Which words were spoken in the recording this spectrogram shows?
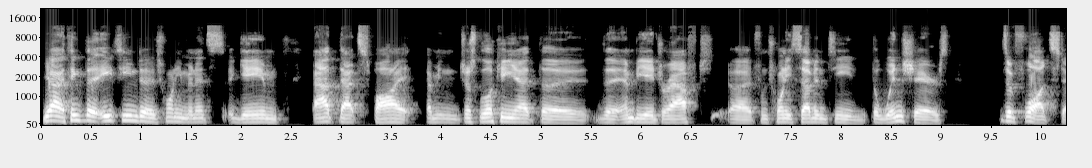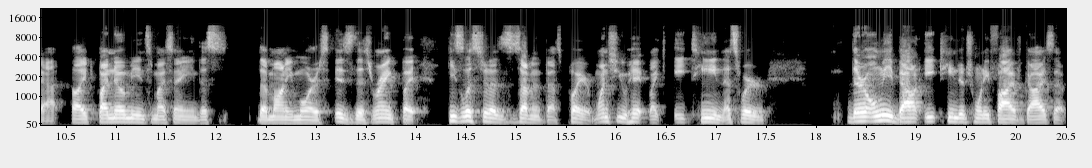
yeah, I think the 18 to 20 minutes a game at that spot. I mean, just looking at the the NBA draft uh, from 2017, the win shares it's a flawed stat. Like by no means am I saying this that Monty Morris is this rank, but he's listed as the seventh best player. Once you hit like 18, that's where there are only about 18 to 25 guys that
